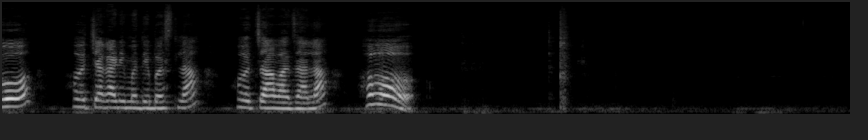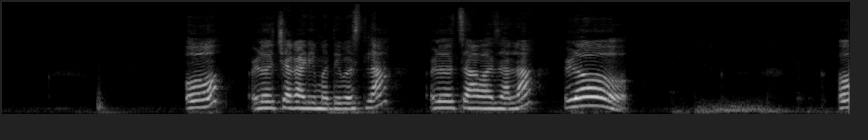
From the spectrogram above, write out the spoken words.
अ ह च्या गाडीमध्ये बसला ह चा आवाज आला ह. अ ळ च्या गाडीमध्ये बसला ळ चा आवाज आला ळ अ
